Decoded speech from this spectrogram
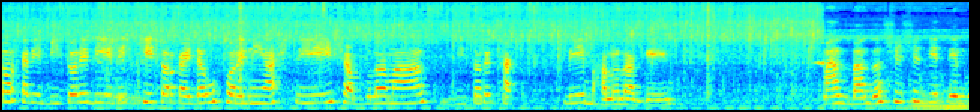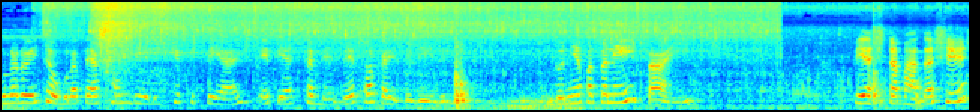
তরকারির ভিতরে দিয়ে দিচ্ছি। তরকারিটা উপরে নিয়ে আসছি। সবগুলা মাছ ভিতরে থাকলে ভালো লাগে। মাছ ভাজা শেষে যে তেলগুলো রয়েছে, ওগুলোতে এখন দিয়ে দিচ্ছি একটু পেঁয়াজ। এই পেঁয়াজটা ভেজে তরকারিতে দিয়ে দেব। ধনিয়া পাতা নেই, তাই। পেঁয়াজটা ভাজা শেষ।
